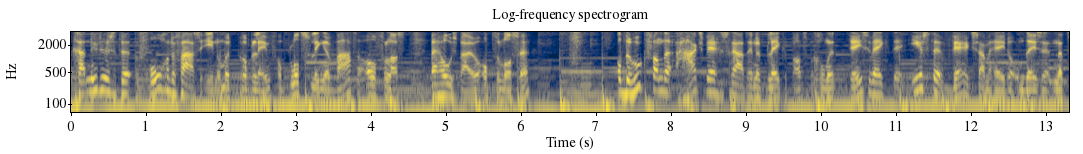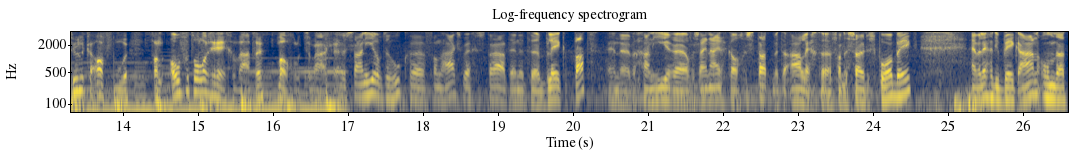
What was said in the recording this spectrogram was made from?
gaat nu dus de volgende fase in om het probleem van plotselinge wateroverlast bij hoosbuien op te lossen. Op de hoek van de Haaksbergenstraat en het Blekenpad begonnen deze week de eerste werkzaamheden om deze natuurlijke afvoer van overtollig regenwater mogelijk te maken. We staan hier op de hoek eh, van de Haaksbergenstraat en het eh, Bleke Pad. En eh, we, gaan hier, we zijn eigenlijk al gestart met de aanleg van de Zuiderspoorbeek. En we leggen die beek aan omdat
